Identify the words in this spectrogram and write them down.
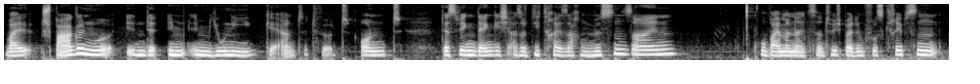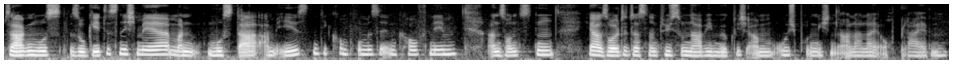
weil Spargel nur de, im, im Juni geerntet wird. Und deswegen denke ich, also die drei Sachen müssen sein. Wobei man jetzt natürlich bei den Flusskrebsen sagen muss, so geht es nicht mehr. Man muss da am ehesten die Kompromisse in Kauf nehmen. Ansonsten ja, sollte das natürlich so nah wie möglich am ursprünglichen Allerlei auch bleiben.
